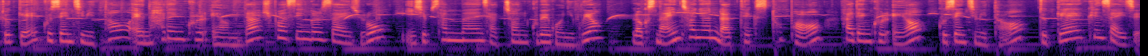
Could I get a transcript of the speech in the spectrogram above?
두께 9cm 앤 핫앤쿨 에어입니다. 슈퍼 싱글 사이즈로 23만 4,900원이고요. 럭스나인 천연 라텍스 토퍼 핫앤쿨 에어 9cm 두께 퀸 사이즈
